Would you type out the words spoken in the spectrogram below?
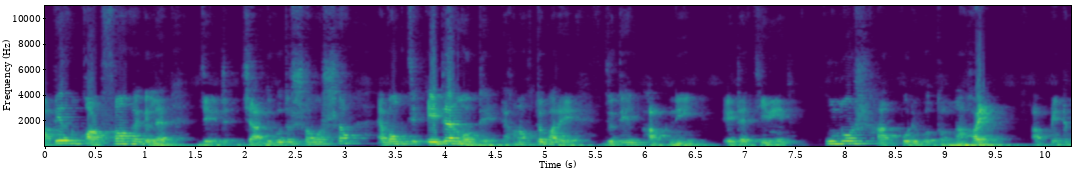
আপনি এখন কনফার্ম হয়ে গেলেন যে এটা জাদুগত সমস্যা এবং যে এটার মধ্যে, এখন হতে পারে যদি আপনি এটা চিনির কোনো স্বাদ পরিবর্তন না হয়। আপনি এটা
